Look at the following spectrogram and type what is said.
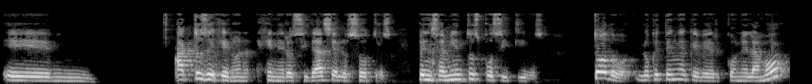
em, actos de generosidad hacia los otros, pensamientos positivos, todo lo que tenga que ver con el amor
